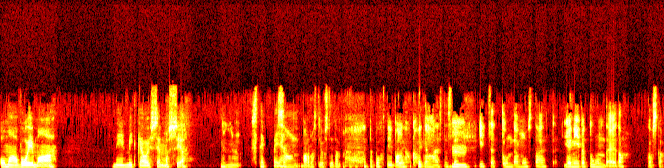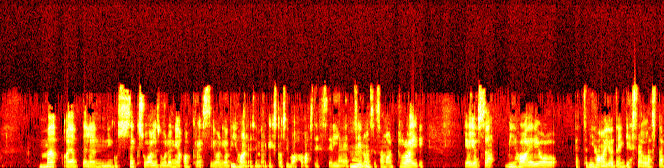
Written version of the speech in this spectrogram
omaa voimaa, niin mitkä olisi semmoisia no steppejä. Se on varmasti just sitä, että pohtii paljon kaikenlaista sitä mm. itsetuntemusta että, ja niitä tunteita, koska mä ajattelen niin kuin seksuaalisuuden ja aggression ja vihan esimerkiksi tosi vahvasti silleen, että mm. siinä on se sama drive. Ja jos se viha ei ole, että se viha on jotenkin sellaista,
